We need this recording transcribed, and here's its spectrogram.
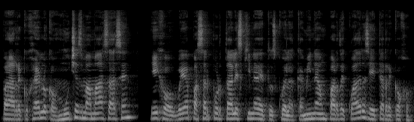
para recogerlo, como muchas mamás hacen. Hijo, voy a pasar por tal esquina de tu escuela, camina un par de cuadras y ahí te recojo.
